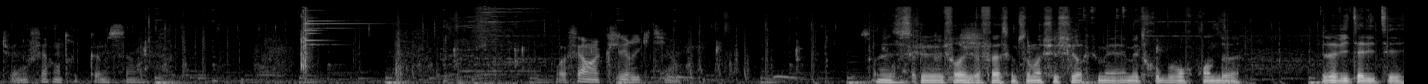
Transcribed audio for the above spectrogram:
Tu vas nous faire un truc comme ça. On va faire un cléric, tiens. Ouais, c'est ce qu'il faudrait que je fasse, comme ça moi je suis sûr que mes, mes troupes vont reprendre de, de la vitalité.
